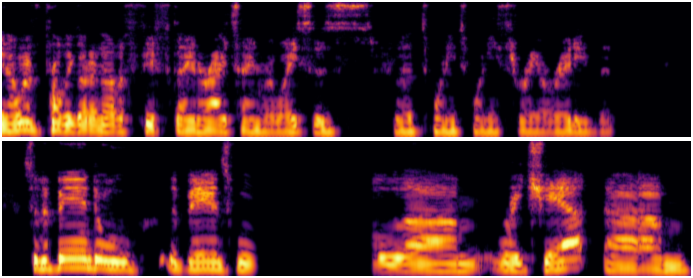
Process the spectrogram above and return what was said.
you know, we've probably got another 15 or 18 releases for 2023 already. But so the band will, the bands will um, reach out. Um,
